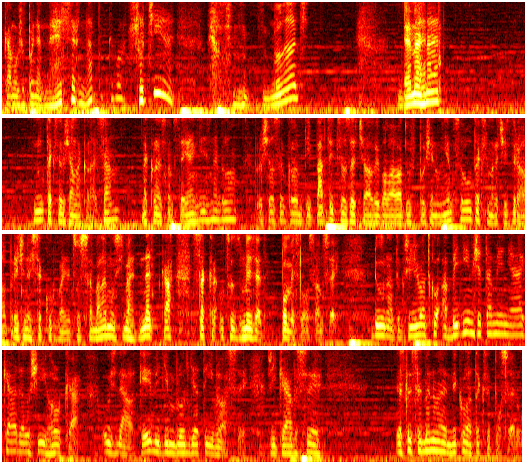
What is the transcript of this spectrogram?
Kam už úplně, ne, ser na to, ty vole, co ti je? Mlač. Jdeme hned. No, tak jsem šel nakonec sám. Nakonec tam stejně nic nebylo. Prošel jsem kolem té party, co začala vyvolávat už poženu Němců, tak jsem radši zdrhal pryč, než se kurva něco semele, musíme hnedka sakra odsud zmizet. Pomyslel jsem si. Jdu na tu křižovatku a vidím, že tam je nějaká další holka. Už z dálky vidím blondětý vlasy. Říkám si, jestli se jmenuje Nikola, tak se poseru.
